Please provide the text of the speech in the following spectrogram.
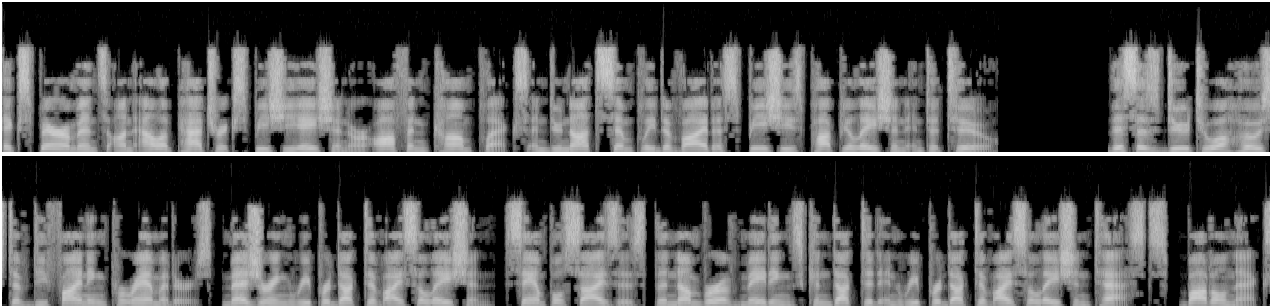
Experiments on allopatric speciation are often complex and do not simply divide a species population into two. This is due to a host of defining parameters, measuring reproductive isolation, sample sizes the number of matings conducted in reproductive isolation tests, bottlenecks,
